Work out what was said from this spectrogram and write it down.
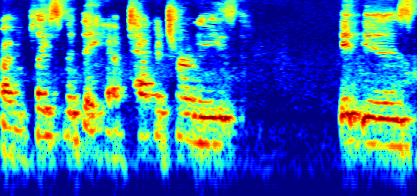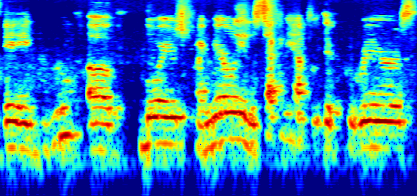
private placement, they have tech attorneys. It is a group of lawyers primarily in the second half of their careers.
